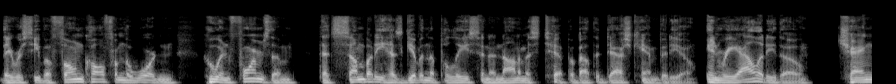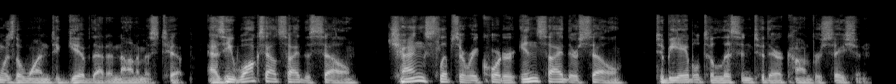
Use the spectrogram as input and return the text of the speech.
they receive a phone call from the warden who informs them that somebody has given the police an anonymous tip about the dashcam video. In reality, though, Chang was the one to give that anonymous tip. As he walks outside the cell, Chang slips a recorder inside their cell to be able to listen to their conversation.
